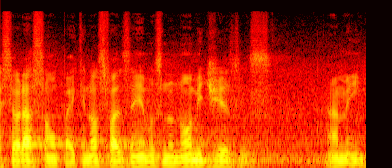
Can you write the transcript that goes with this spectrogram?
Essa oração, Pai, que nós fazemos no nome de Jesus. Amém.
